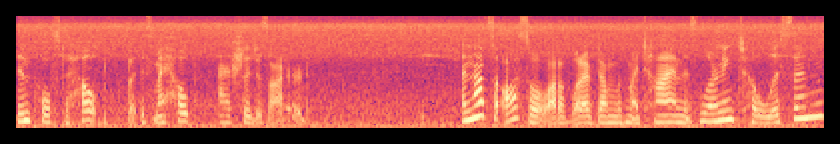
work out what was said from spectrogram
impulse to help, but is my help actually desired? And that's also a lot of what I've done with my time is learning to listen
